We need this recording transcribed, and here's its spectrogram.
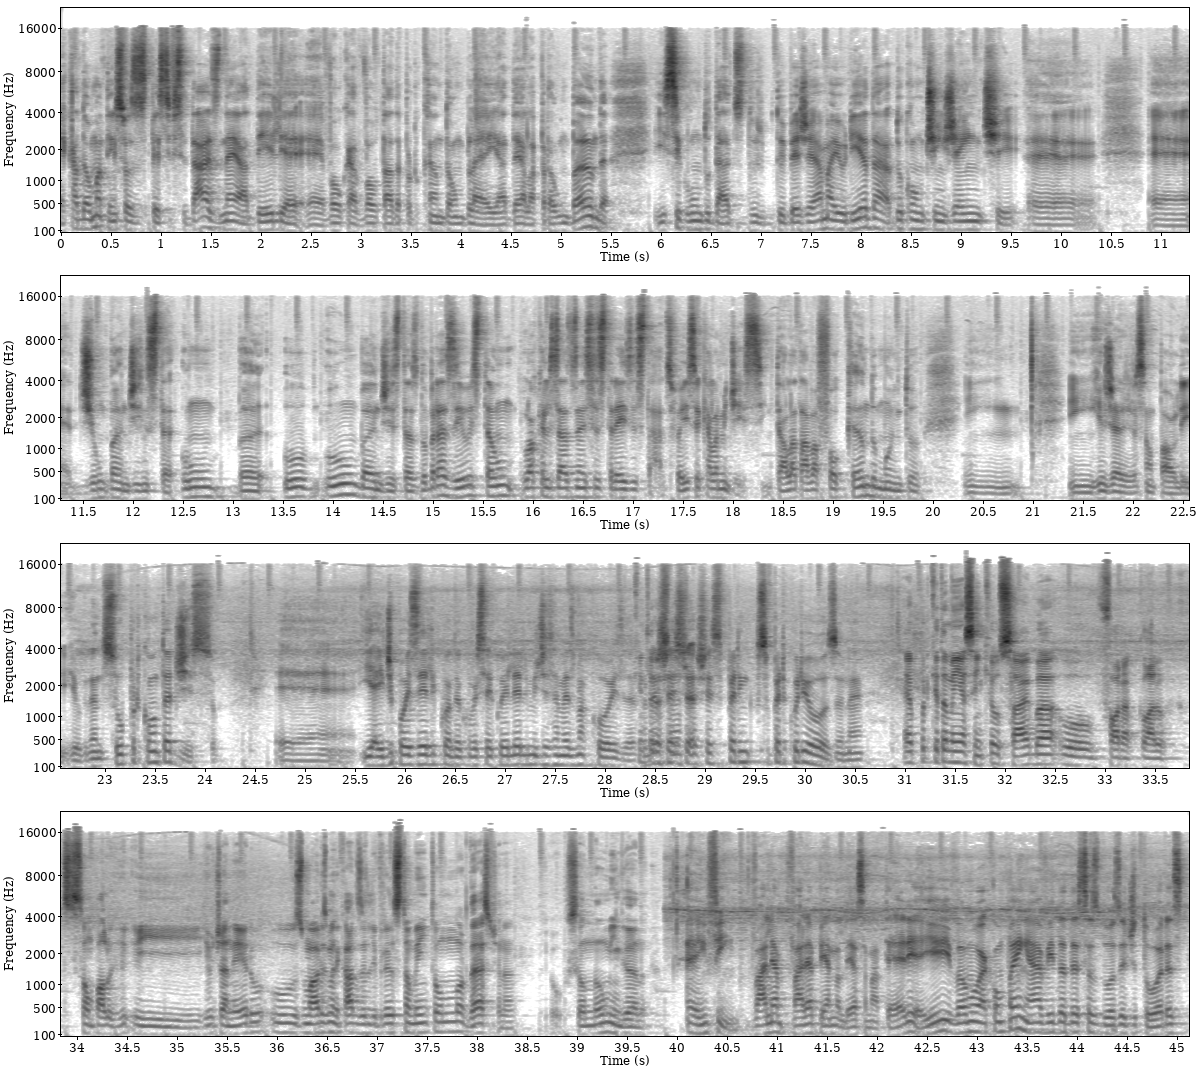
Cada uma tem suas especificidades, né? A dele é, voltada para o candomblé e a dela para a Umbanda. E segundo dados do, do IBGE, a maioria da- do contingente é, é, de umbandista, umba, umbandistas do Brasil estão localizados nesses três estados. Foi isso que ela me disse. Então ela estava focando muito em, em Rio de Janeiro, São Paulo e Rio Grande do Sul por conta disso. É, e aí depois ele, quando eu conversei com ele, ele me disse a mesma coisa. Que Eu achei, achei super, super curioso, né? É porque também, assim, que eu saiba, o, fora, claro, São Paulo e Rio de Janeiro, os maiores mercados de livreiros também estão no Nordeste, né? Se eu não me engano. É, enfim, vale a, vale a pena ler essa matéria e vamos acompanhar a vida dessas duas editoras,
